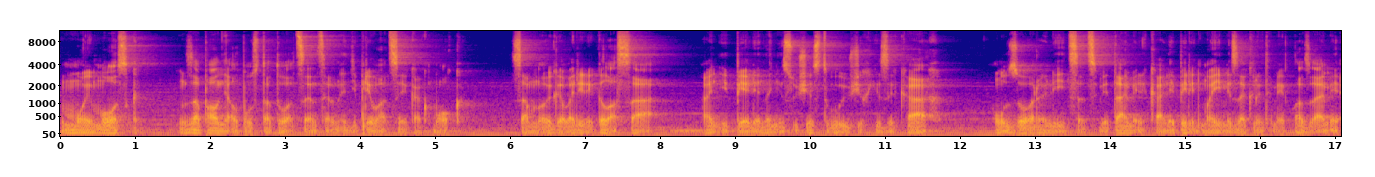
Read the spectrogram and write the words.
Мой мозг заполнял пустоту от сенсорной депривации как мог. Со мной говорили голоса, они пели на несуществующих языках – Узоры, лица, цвета мелькали перед моими закрытыми глазами.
